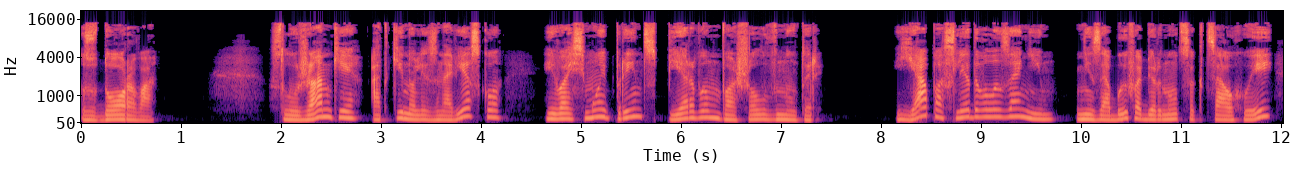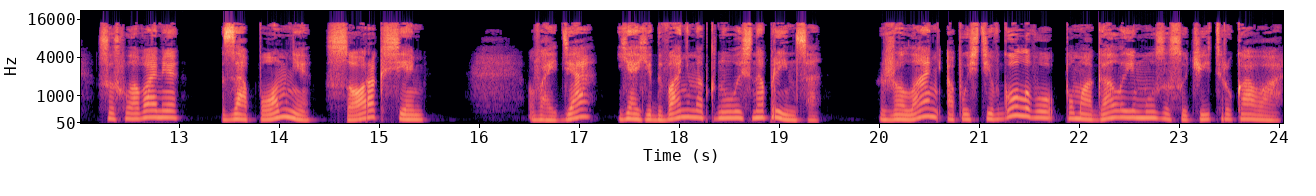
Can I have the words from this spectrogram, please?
«здорово»? Служанки откинули занавеску, и восьмой принц первым вошел внутрь. Я последовала за ним, не забыв обернуться к Цаохуэй со словами «Запомни, 47». Войдя, я едва не наткнулась на принца. Жолань, опустив голову, помогала ему засучить рукава.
